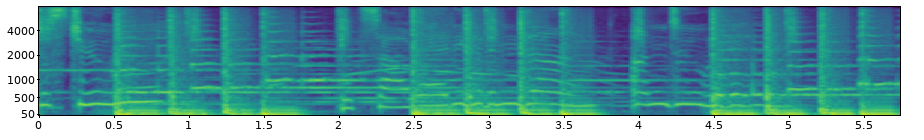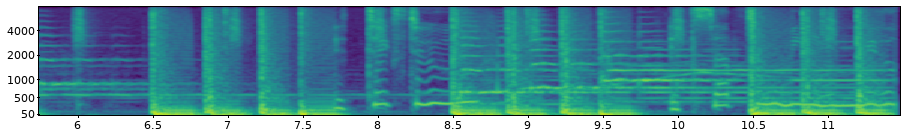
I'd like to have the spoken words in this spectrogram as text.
Just you. It's already been done. Undo it. It takes two. It's up to me and you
